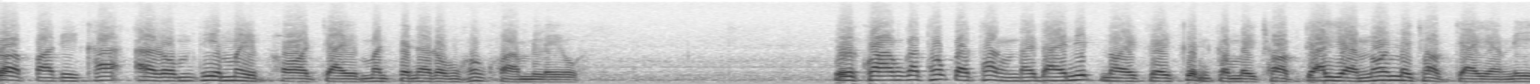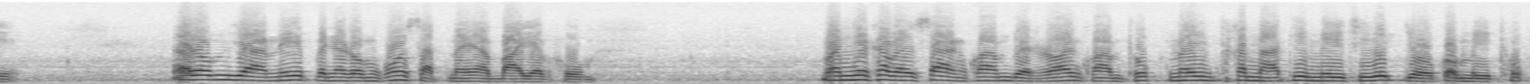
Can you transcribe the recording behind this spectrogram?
ก็ปฏิฆะอารมณ์ที่ไม่พอใจมันเป็นอารมณ์ของความเลว คือความกระทบกระทั่งใดๆนิดหน่อยเกิดขึ้นก็ไม่ชอบใจอย่างน้อยไม่ชอบใจอย่างนี้ อารมณ์อย่างนี้เป็นอารมณ์ของสัตว์ในอบายภูมิ มันจะเข้าไปสร้างความเดือดร้อนความทุกข์ในขณะที่มีชีวิตอยู่ก็มีทุกข์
